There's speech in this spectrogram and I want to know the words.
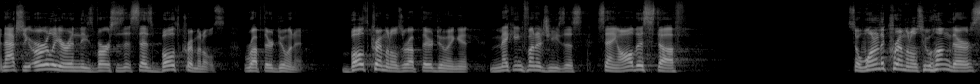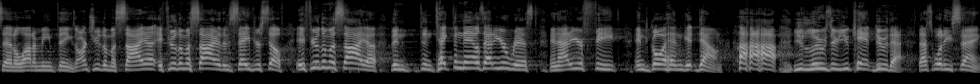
And actually, earlier in these verses, it says both criminals were up there doing it. Both criminals are up there doing it, making fun of Jesus, saying all this stuff. So one of the criminals who hung there said a lot of mean things. Aren't you the Messiah? If you're the Messiah, then save yourself. If you're the Messiah, then, then take the nails out of your wrist and out of your feet and go ahead and get down. Ha ha ha, you loser, you can't do that. That's what he's saying.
